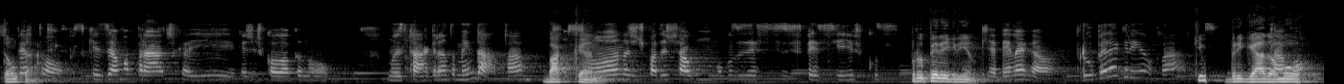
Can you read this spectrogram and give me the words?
Então super tá. top. Se quiser uma prática aí que a gente coloca no no Instagram também dá, tá? Bacana. Funciona, a gente pode deixar algum, alguns exercícios específicos. Pro peregrino. Que é bem legal. Pro peregrino, claro. Que... Obrigado, tá amor. Bom.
